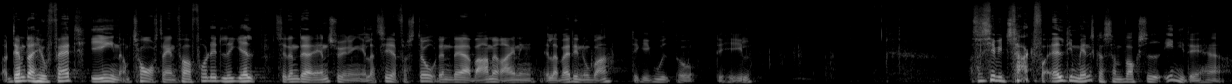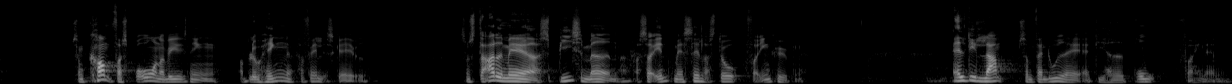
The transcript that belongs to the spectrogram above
Og dem, der hævde fat i en om torsdagen for at få lidt hjælp til den der ansøgning, eller til at forstå den der varmeregning, eller hvad det nu var, det gik ud på det hele. Og så siger vi tak for alle de mennesker, som voksede ind i det her. Som kom fra sprogundervisningen og blev hængende for fællesskabet. Som startede med at spise maden, og så endte med selv at stå for indkøbene. Alle de lam, som fandt ud af, at de havde brug for hinanden.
